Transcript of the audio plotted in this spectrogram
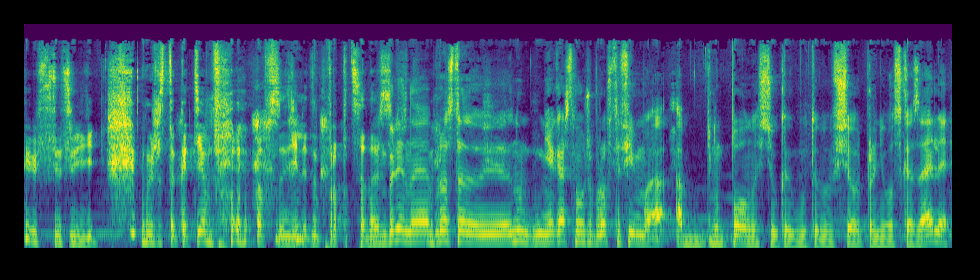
Извини, мы же столько тем обсудили тут про пацанов. блин, ну, я просто, э, ну, мне кажется, мы уже просто фильм а, об- ну, полностью как будто бы все про него сказали,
